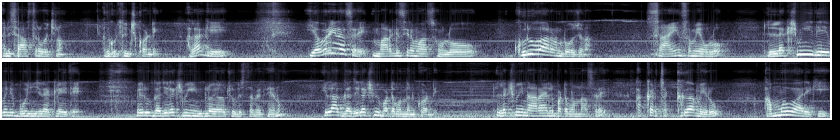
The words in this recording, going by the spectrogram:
అని శాస్త్రవచనం. అది గుర్తుంచుకోండి. అలాగే ఎవరైనా సరే మార్గశిర మాసంలో గురువారం రోజున సాయం సమయంలో లక్ష్మీదేవిని పూజించినట్లయితే మీరు గజలక్ష్మి ఇంట్లో ఎలా చూపిస్తాను మీకు నేను? ఇలా గజలక్ష్మి పటం ఉందనుకోండి. లక్ష్మీనారాయణ పటం ఉన్నా సరే అక్కడ చక్కగా మీరు అమ్మవారికి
